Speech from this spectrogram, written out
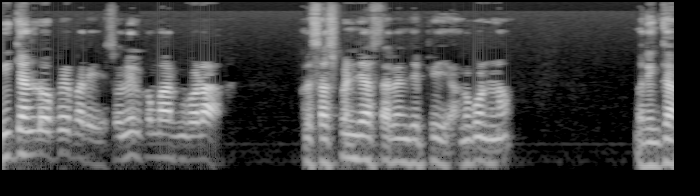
వీకెండ్లోపే మరి సునీల్ కుమార్ని కూడా మరి సస్పెండ్ చేస్తారని చెప్పి అనుకుంటున్నాం. మరి ఇంకా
